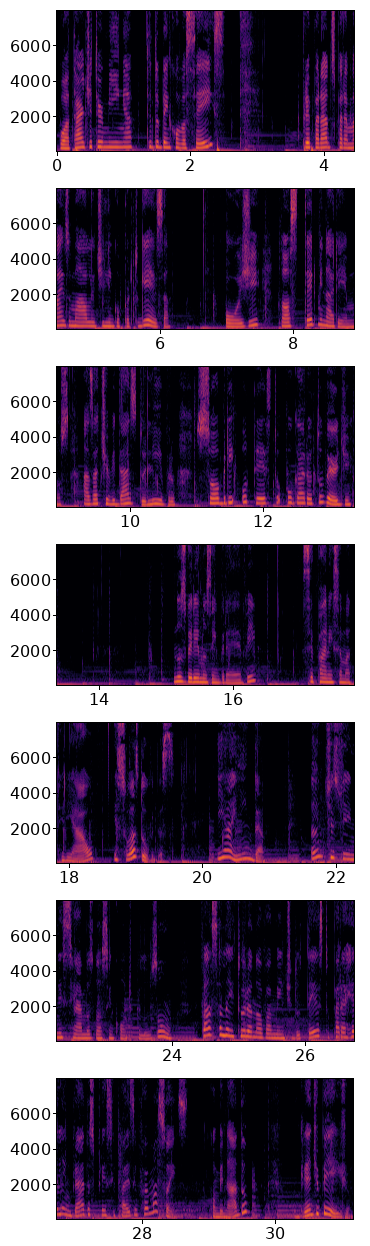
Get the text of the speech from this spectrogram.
Boa tarde, turminha. Tudo bem com vocês? Preparados para mais uma aula de língua portuguesa? Hoje nós terminaremos as atividades do livro sobre o texto O Garoto Verde. Nos veremos em breve. Separem seu material e suas dúvidas. E ainda, antes de iniciarmos nosso encontro pelo Zoom, faça a leitura novamente do texto para relembrar as principais informações. Combinado? Um grande beijo!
